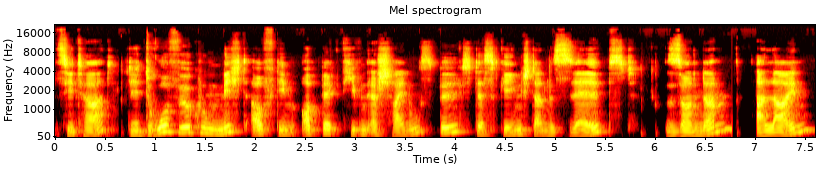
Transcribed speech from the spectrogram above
Zitat, die Drohwirkung nicht auf dem objektiven Erscheinungsbild des Gegenstandes selbst, sondern allein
